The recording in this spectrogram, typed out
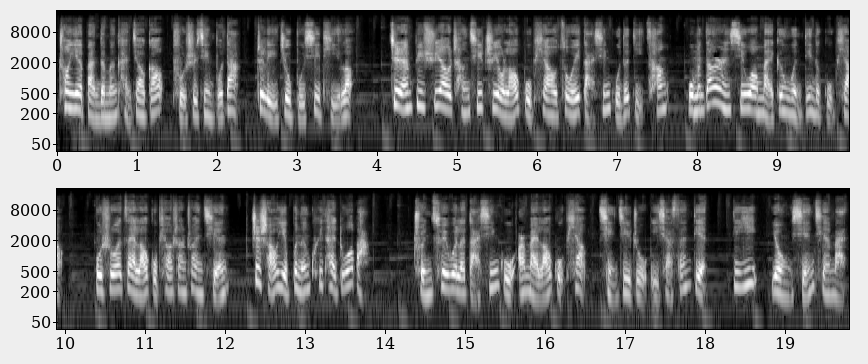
创业板的门槛较高，普适性不大，这里就不细提了。既然必须要长期持有老股票作为打新股的底仓，我们当然希望买更稳定的股票，不说在老股票上赚钱，至少也不能亏太多吧。纯粹为了打新股而买老股票，请记住以下三点：第一，用闲钱买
